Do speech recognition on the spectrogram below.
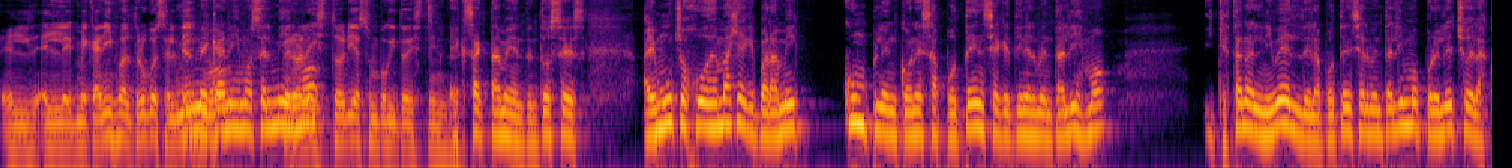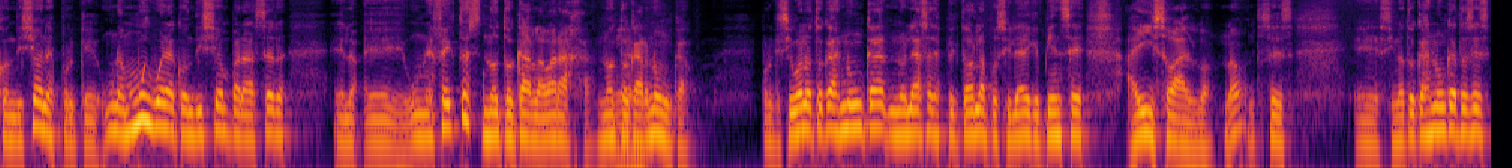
el, mecanismo del truco es el mismo. El mecanismo es el mismo. Pero la historia es un poquito distinta. Exactamente. Entonces, hay muchos juegos de magia que para mí cumplen con esa potencia que tiene el mentalismo y que están al nivel de la potencia del mentalismo por el hecho de las condiciones, porque una muy buena condición para hacer eh, un efecto es no tocar la baraja, no tocar nunca. Porque si vos no tocas nunca, no le das al espectador la posibilidad de que piense, ahí hizo algo, ¿no? Entonces, eh, si no tocas nunca, entonces,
